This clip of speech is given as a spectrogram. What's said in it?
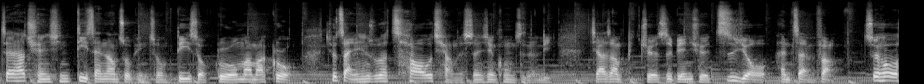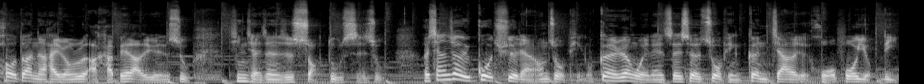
在他全新第三张作品中，第一首《Grow Mama Grow》就展现出他超强的声线控制能力，加上爵士编曲的自由和绽放，最后后段呢还融入了阿卡贝拉的元素，听起来真的是爽度十足。而相较于过去的两张作品，我个人认为呢，这次的作品更加的活泼有力，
